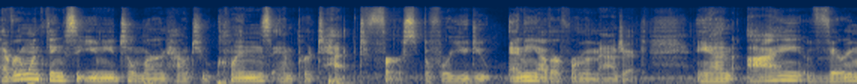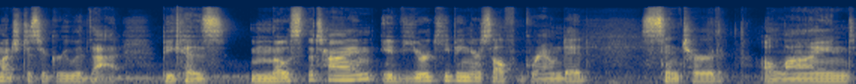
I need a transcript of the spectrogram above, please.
Everyone thinks that you need to learn how to cleanse and protect first before you do any other form of magic. And I very much disagree with that because most of the time, if you're keeping yourself grounded, centered, aligned,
